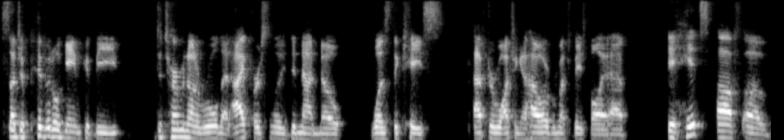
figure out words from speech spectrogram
such a pivotal game could be determined on a rule that I personally did not know was the case after watching it, however much baseball I have. It hits off of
